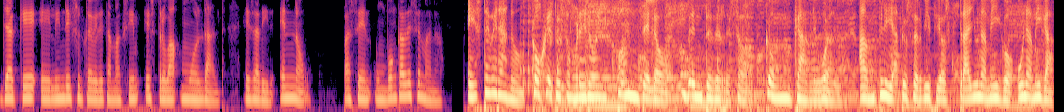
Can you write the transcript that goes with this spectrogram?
ja que eh, l'índex ultravioleta màxim es troba molt d'alt, és a dir, en 9. Passen un bon cap de setmana. Este verano, coge tu sombrero y póntelo. Vente de resort con Cable World. Amplía tus servicios, trae un amigo, una amiga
